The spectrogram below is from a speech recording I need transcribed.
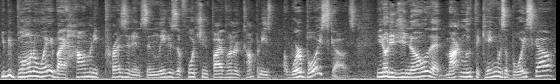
You'd be blown away by how many presidents and leaders of Fortune 500 companies were Boy Scouts. You know, did you know that Martin Luther King was a Boy Scout?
